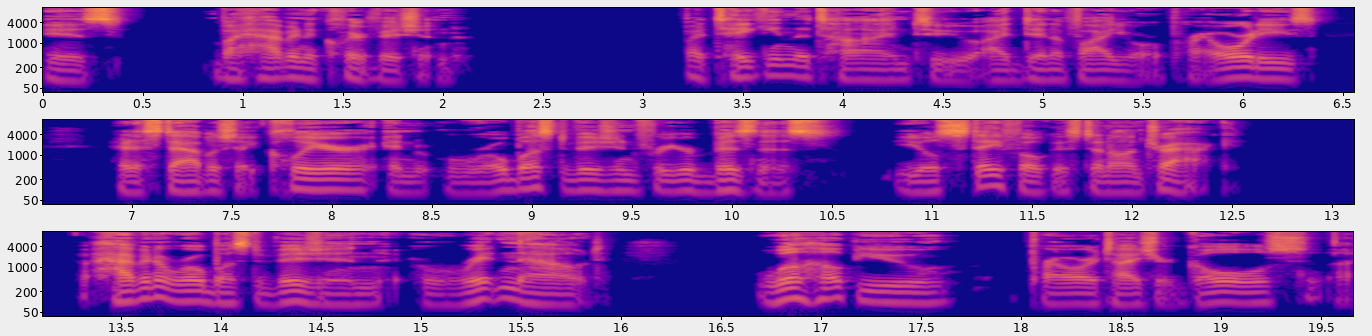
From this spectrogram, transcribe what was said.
is by having a clear vision. By taking the time to identify your priorities and establish a clear and robust vision for your business, you'll stay focused and on track. Having a robust vision written out will help you prioritize your goals, uh,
